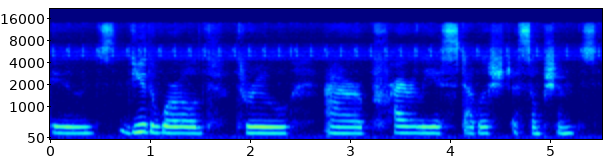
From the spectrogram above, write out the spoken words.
to view the world through our priorly established assumptions.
